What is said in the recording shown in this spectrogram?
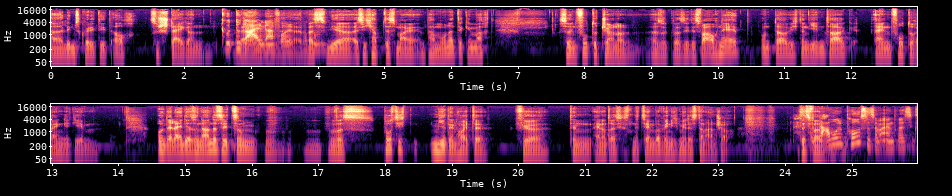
äh, Lebensqualität auch zu steigern. Gut, total, Weil, na, voll. Äh, was wir, also ich habe das mal ein paar Monate gemacht so ein Fotojournal. Also quasi, das war auch eine App und da habe ich dann jeden Tag ein Foto reingegeben. Und allein die Auseinandersetzung, was poste ich mir denn heute für den 31. Dezember, wenn ich mir das dann anschaue? Was das du war, da wohl postest am 31.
